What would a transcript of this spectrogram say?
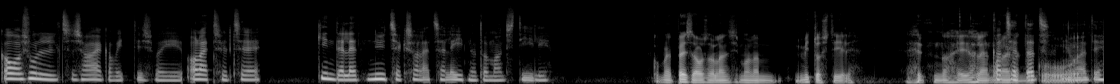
kaua sul üldse see aega võttis või oled sa üldse kindel, et nüüdseks oled sa leidnud oma stiili? kui ma aus olen, siis mul on mitu stiili. et noh, ei ole katsetad nagu... niimoodi?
